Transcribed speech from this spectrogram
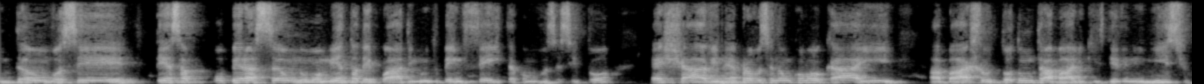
Então, você ter essa operação no momento adequado e muito bem feita, como você citou, é chave, né, para você não colocar aí abaixo todo um trabalho que teve no início.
